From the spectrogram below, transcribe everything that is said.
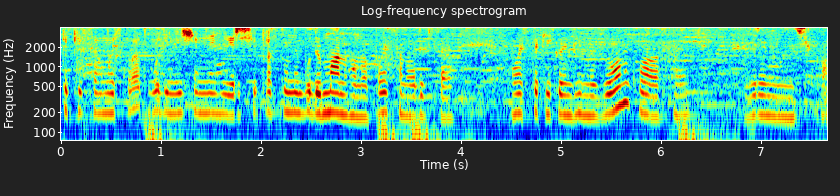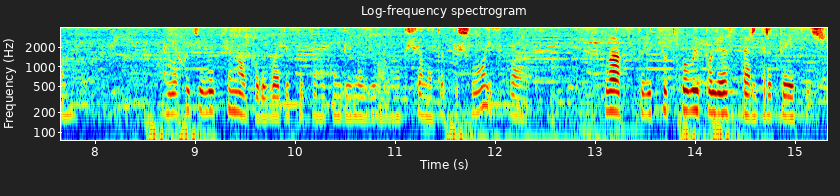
Такий самий склад буде нічим не гірший. Просто не буде манго написано, але все. Ось такий комбінезон класний з ремінчиком. А я хотіла ціну подивитися цього комбінезону, якщо на то пішло, і склад. Склад 100% поліестер 3000.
